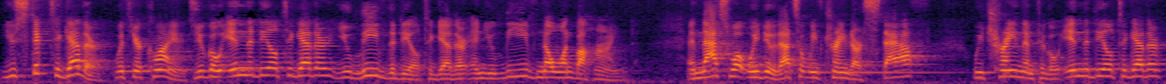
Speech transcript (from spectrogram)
you stick together with your clients. You go in the deal together, you leave the deal together, and you leave no one behind. And that's what we do. That's what we've trained our staff. We train them to go in the deal together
